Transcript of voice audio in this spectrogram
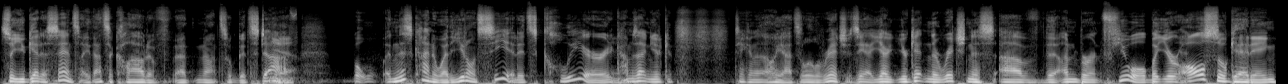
So you get a sense like that's a cloud of uh, not so good stuff. Yeah. But in this kind of weather, you don't see it. It's clear. It comes out and you're taking, oh, yeah, it's a little rich. It's, yeah, yeah, you're getting the richness of the unburnt fuel, but you're also getting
